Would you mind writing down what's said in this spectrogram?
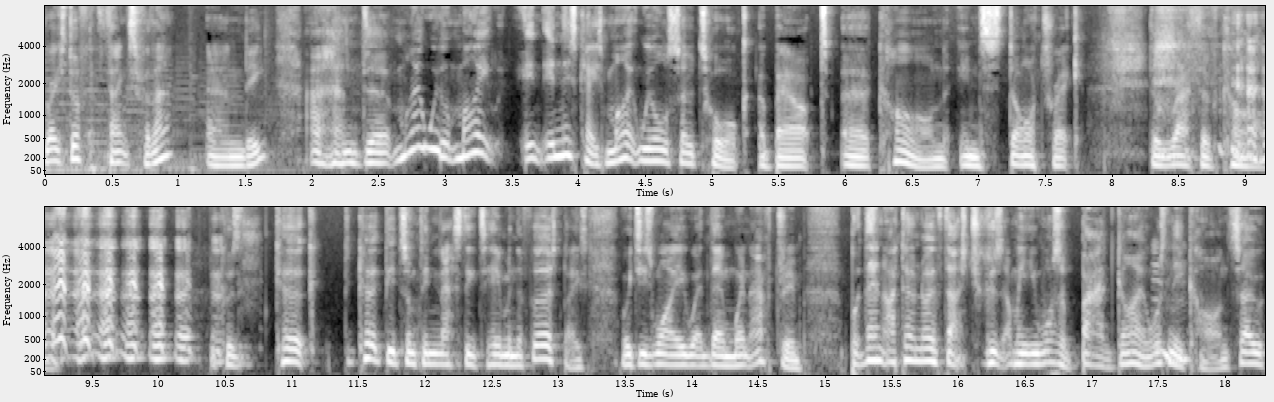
Great stuff. Thanks for that, Andy. And uh, might we might in, in this case might we also talk about uh, Khan in Star Trek: The Wrath of Khan because Kirk Kirk did something nasty to him in the first place, which is why he went then went after him. But then I don't know if that's because I mean he was a bad guy, wasn't he, mm. Khan? So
